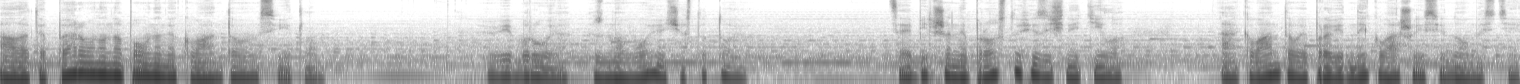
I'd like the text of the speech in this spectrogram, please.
але тепер воно наповнене квантовим світлом, вібрує з новою частотою. Це більше не просто фізичне тіло, а квантовий провідник вашої свідомості.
